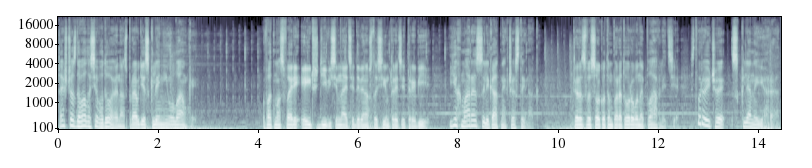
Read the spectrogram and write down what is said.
Те, що здавалося водою, насправді скляні уламки. В атмосфері HD 189733b є хмари з силікатних частинок. Через високу температуру вони плавляться, створюючи скляний град.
